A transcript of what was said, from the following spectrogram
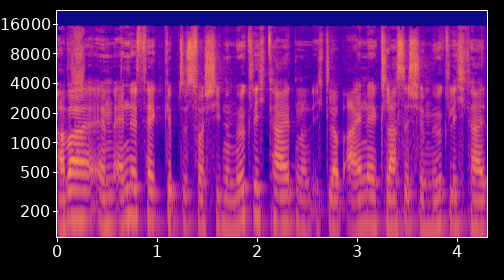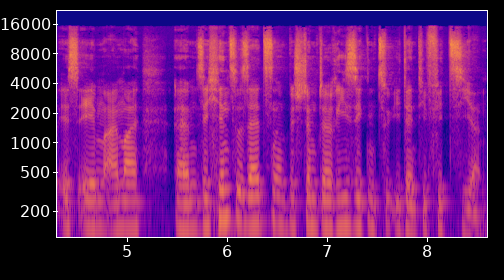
Aber im Endeffekt gibt es verschiedene Möglichkeiten und ich glaube, eine klassische Möglichkeit ist eben einmal, ähm, sich hinzusetzen und bestimmte Risiken zu identifizieren.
